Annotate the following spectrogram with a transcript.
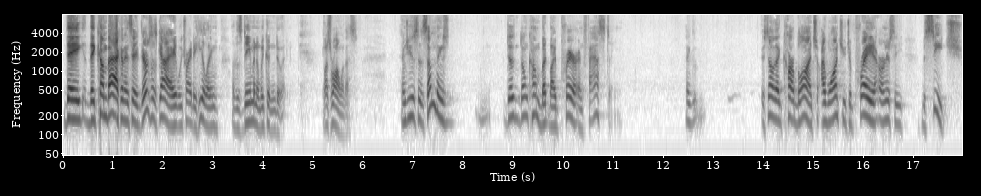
they they come back and they say, "There's this guy. We tried to heal him of this demon, and we couldn't do it. What's wrong with us?" And Jesus says, "Some things don't come but by prayer and fasting." Like, it's not like carte blanche. I want you to pray and earnestly beseech.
